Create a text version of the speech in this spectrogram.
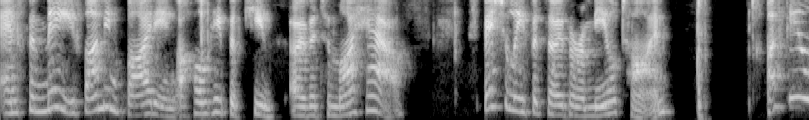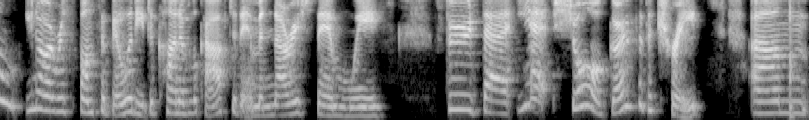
And for me, if I'm inviting a whole heap of kids over to my house, especially if it's over a meal time, I feel, you know, a responsibility to kind of look after them and nourish them with food that, yeah, sure, go for the treats. Um,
